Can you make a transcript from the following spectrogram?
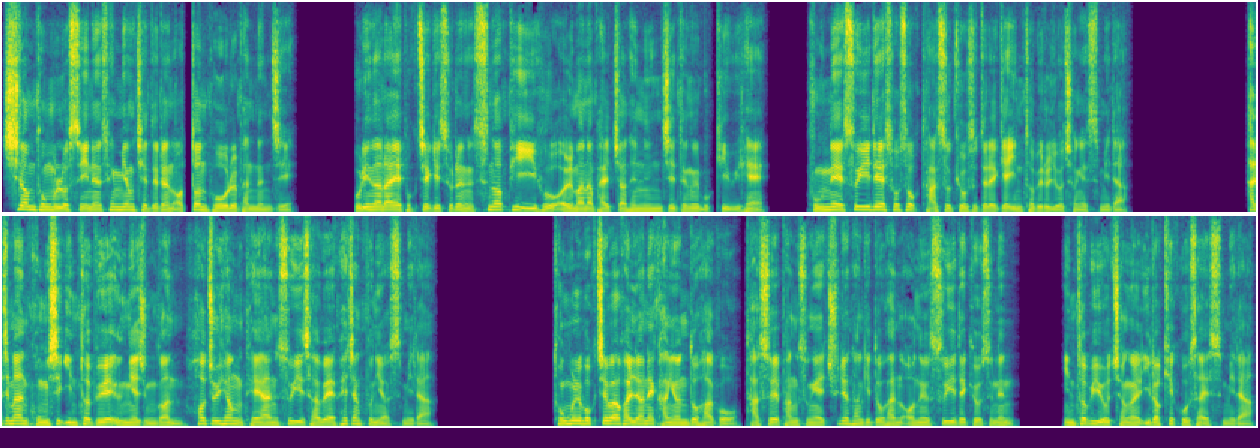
실험 동물로 쓰이는 생명체들은 어떤 보호를 받는지, 우리나라의 복제 기술은 스너피 이후 얼마나 발전했는지 등을 묻기 위해 국내 수의대 소속 다수 교수들에게 인터뷰를 요청했습니다. 하지만 공식 인터뷰에 응해준 건 허주형 대한수의사회 회장뿐이었습니다. 동물 복제와 관련해 강연도 하고 다수의 방송에 출연하기도 한 어느 수의대 교수는 인터뷰 요청을 이렇게 고사했습니다.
